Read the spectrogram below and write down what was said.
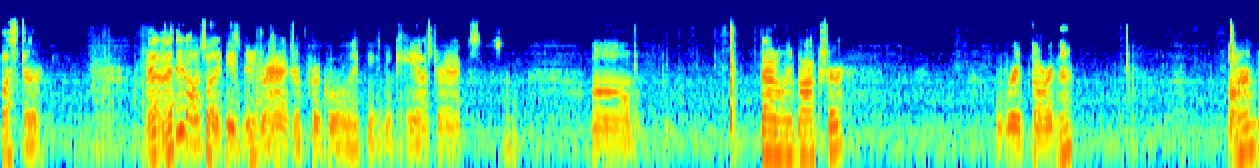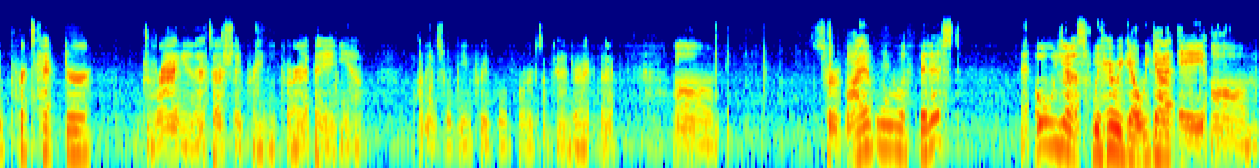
Buster. I, I, think also like these new drags are pretty cool, like these new Chaos drags. So, um, Battling Boxer, Rib Gardener, Armed Protector Dragon. That's actually a pretty neat card. I think you know, I think this would be pretty cool for some kind of dragon deck. Um, Survival of the Fittest. And, oh yes, we, here we go. We got a um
